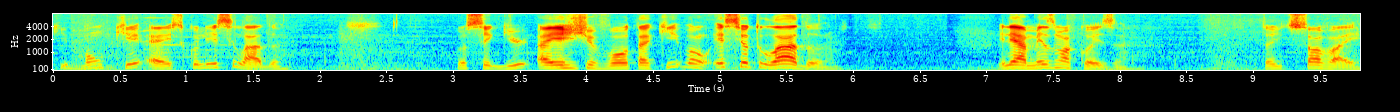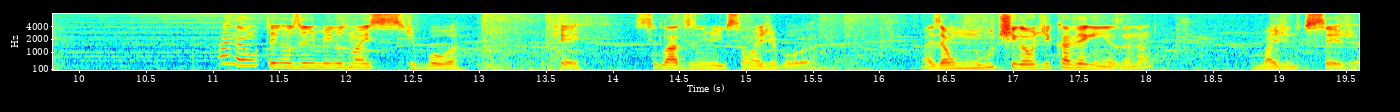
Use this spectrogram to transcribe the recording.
Que bom que... É, escolhi esse lado. Prosseguir. Aí a gente volta aqui. Bom, esse outro lado, ele é a mesma coisa. Então a gente só vai. Ah não, tem os inimigos mais de boa. Ok. Esse lado os inimigos são mais de boa. Mas é um multirão de caveirinhas, né não? Imagino que seja.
